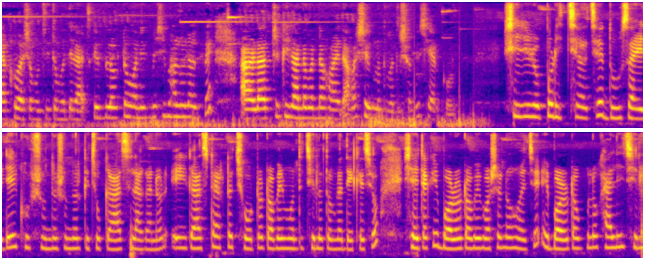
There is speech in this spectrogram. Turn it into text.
দেখো, আশা করছি তোমাদের আজকের ব্লগটাও অনেক বেশি ভালো লাগবে, আর রাত্রে কি রান্নাবান্না হয়, না হয় সেগুলো তোমাদের সঙ্গে শেয়ার করব। সিঁড়ির ওপর ইচ্ছে আছে দু সাইডেই খুব সুন্দর সুন্দর কিছু গাছ লাগানোর। এই গাছটা একটা ছোট টবের মধ্যে ছিল, তোমরা দেখেছ। সেটাকে বড় টবে বসানো হয়েছে। এই বড় টবগুলো খালি ছিল,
